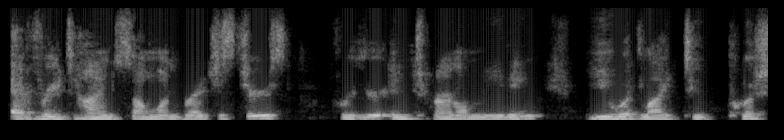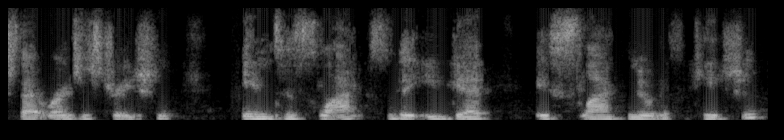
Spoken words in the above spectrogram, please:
every time someone registers for your internal meeting, you would like to push that registration into Slack so that you get a Slack notification.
